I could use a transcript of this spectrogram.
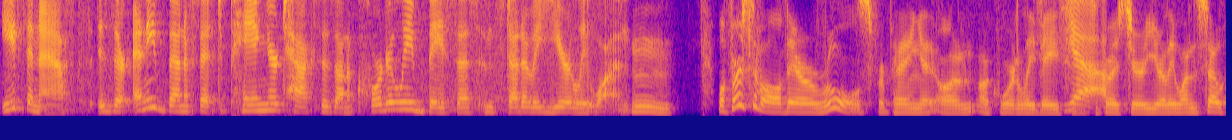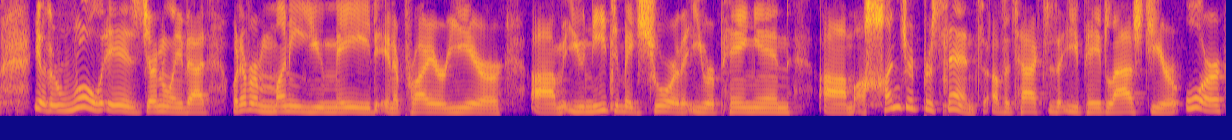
Ethan asks Is there any benefit to paying your taxes on a quarterly basis instead of a yearly one? Well, first of all, there are rules for paying it on a quarterly basis Yeah. as opposed to a yearly one. So, you know, the rule is generally that whatever money you made in a prior year, um, you need to make sure that you are paying in um, 100% of the taxes that you paid last year or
